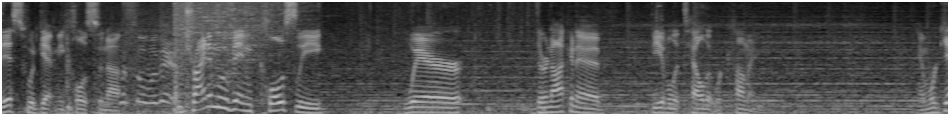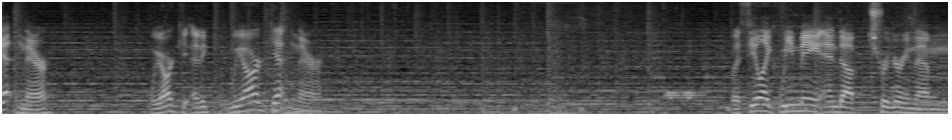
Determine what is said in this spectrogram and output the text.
this would get me close enough. I'm trying to move in closely where they're not gonna be able to tell that we're coming. And we're getting there. We are getting we are getting there. But I feel like we may end up triggering them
